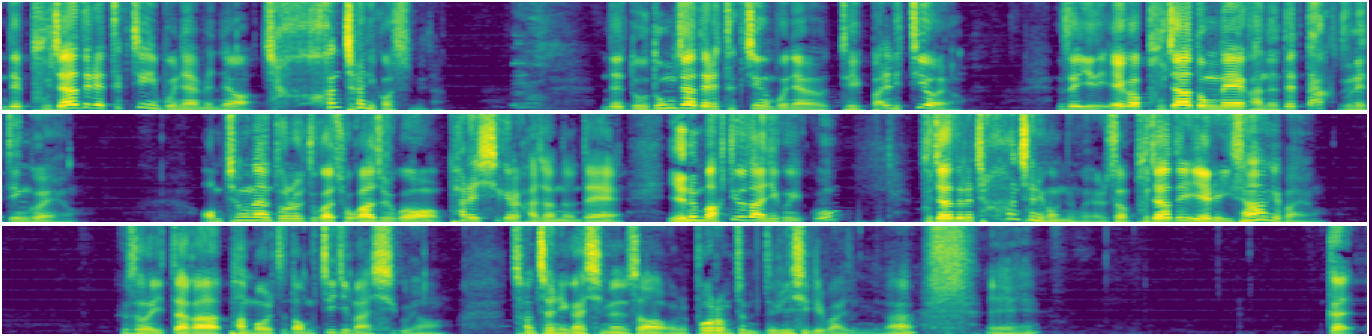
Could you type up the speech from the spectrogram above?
근데 부자들의 특징이 뭐냐면요. 천천히 걷습니다. 근데 노동자들의 특징은 뭐냐면 되게 빨리 뛰어요. 그래서 얘가 부자 동네에 갔는데 딱 눈에 띈 거예요. 엄청난 돈을 누가 줘가지고 팔에 시계를 가졌는데 얘는 막 뛰어다니고 있고 부자들은 천천히 걷는 거예요. 그래서 부자들이 얘를 이상하게 봐요. 그래서 이따가 밥 먹을 때 너무 뛰지 마시고요. 천천히 가시면서 오늘 포럼 좀 누리시길 바랍니다. 예. 그러니까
